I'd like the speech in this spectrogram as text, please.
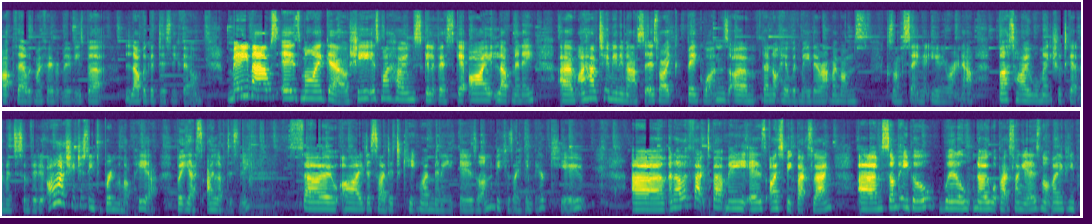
up there with my favourite movies. But love a good Disney film. Minnie Mouse is my girl. She is my home skillet biscuit. I love Minnie. Um, I have two Minnie Mouses, like big ones. Um, they're not here with me. They're at my mum's because I'm staying at uni right now. But I will make sure to get them into some video. I actually just need to bring them up here. But yes, I love Disney. So I decided to keep my mini ears on because I think they're cute. Um, another fact about me is I speak back slang. Um, some people will know what back slang is. Not many people.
